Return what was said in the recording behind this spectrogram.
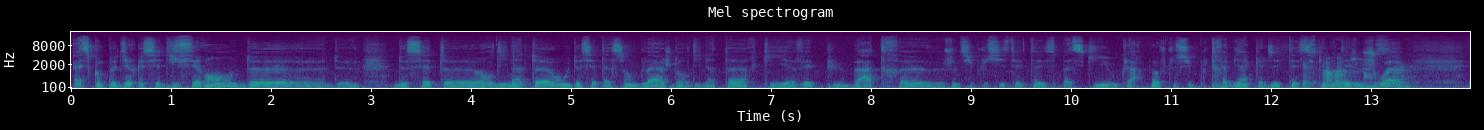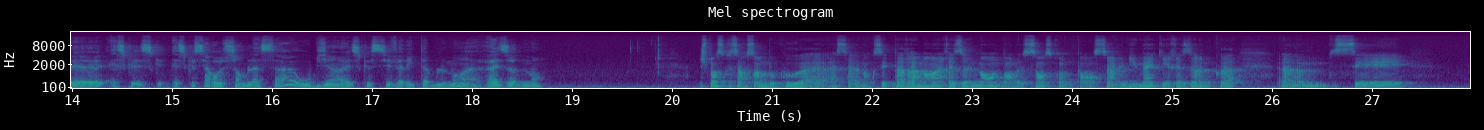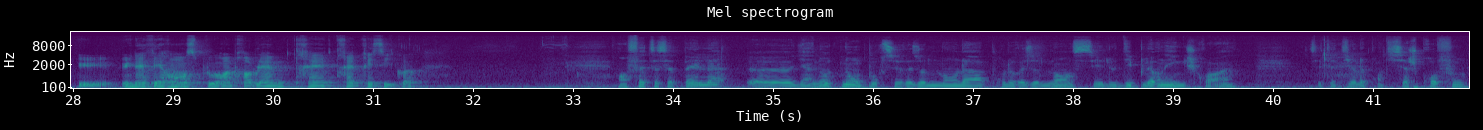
Est-ce qu'on peut dire que c'est différent de, de, de, cet euh, ordinateur ou de cet assemblage d'ordinateurs qui avait pu battre, euh, je ne sais plus si c'était Spassky ou Karpov, je ne sais plus très bien quels étaient, quel était le joueur. Euh, est-ce que, est -ce que, ça ressemble à ça ou bien est-ce que c'est véritablement un raisonnement? Je pense que ça ressemble beaucoup à, ça. Donc, c'est pas vraiment un raisonnement dans le sens qu'on pense à un humain qui raisonne, quoi. c'est une inférence pour un problème très très précis quoi. En fait, ça s'appelle. Euh, il y a un autre nom pour ce raisonnement-là. Pour le raisonnement, c'est le deep learning, je crois. Hein. C'est-à-dire l'apprentissage profond.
